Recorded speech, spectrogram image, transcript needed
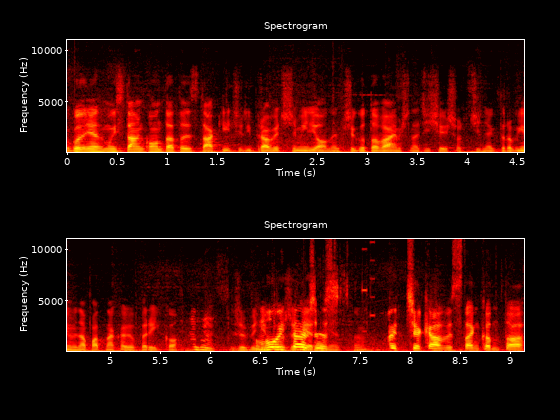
Ogólnie mój stan konta to jest taki, czyli prawie 3 miliony. Przygotowałem się na dzisiejszy odcinek, zrobimy napad na Cayo Perico, żeby nie Mój było, że też biedny jest. jestem. Zbyt ciekawy stan konta.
